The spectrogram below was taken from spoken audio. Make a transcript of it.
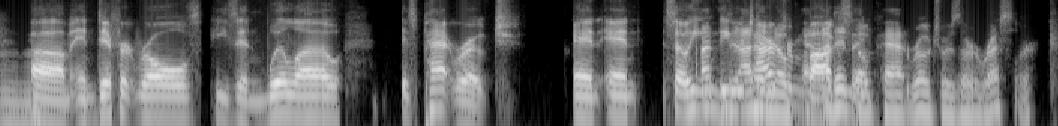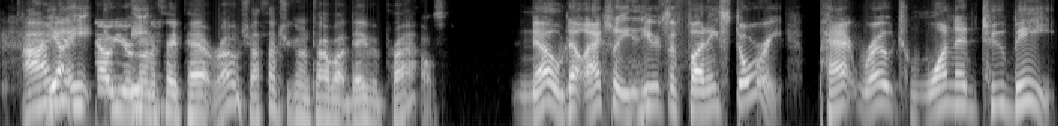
mm-hmm. um, in different roles. He's in Willow. It's Pat Roach, and and so he, he retired from Pat, boxing. I didn't know Pat Roach was a wrestler. I yeah, didn't he, know you were going to say Pat Roach. I thought you were going to talk about David Prowse. No, no. Actually, here's a funny story. Pat Roach wanted to be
